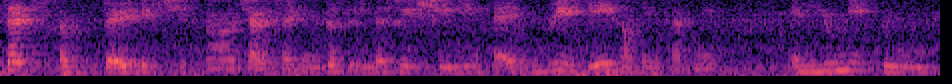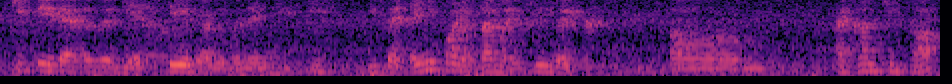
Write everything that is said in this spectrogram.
That's a very big ch- uh, challenge, I think, because the industry is changing every day. Something is happening, and you need to keep Stay relevant. yes, yeah. stay relevant. And if if at any point of time I feel like um, I can't keep up,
